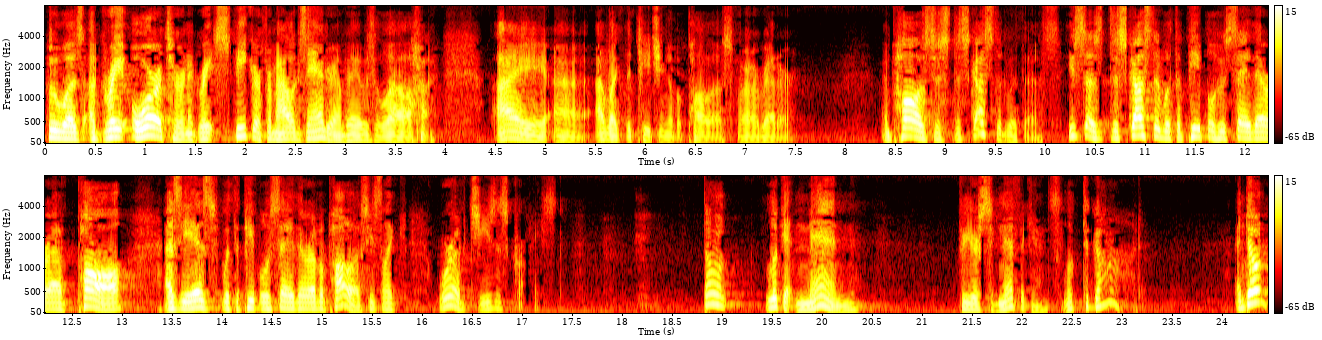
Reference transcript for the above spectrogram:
who was a great orator and a great speaker from Alexandria. But it was, well, I, uh, I like the teaching of Apollos far better. And Paul is just disgusted with this. He says, disgusted with the people who say they're of Paul as he is with the people who say they're of Apollos. He's like, we're of Jesus Christ. Don't look at men for your significance. Look to God. And don't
